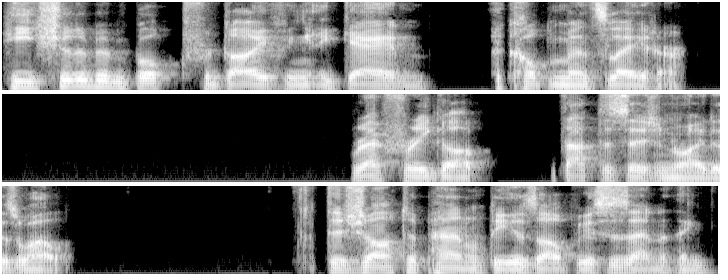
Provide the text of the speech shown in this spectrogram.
He should have been booked for diving again a couple minutes later. Referee got that decision right as well. The Jota penalty is obvious as anything.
